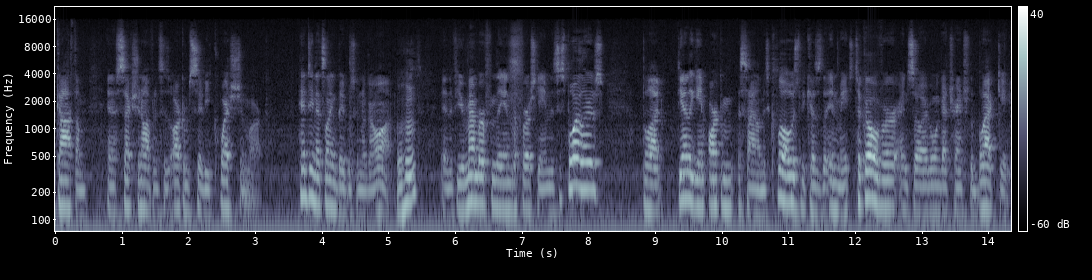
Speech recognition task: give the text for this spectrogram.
Gotham and a section off, and it says Arkham City question mark, hinting that something big was going to go on. hmm And if you remember from the end of the first game, this is spoilers, but at the end of the game, Arkham Asylum is closed because the inmates took over, and so everyone got transferred to Blackgate.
